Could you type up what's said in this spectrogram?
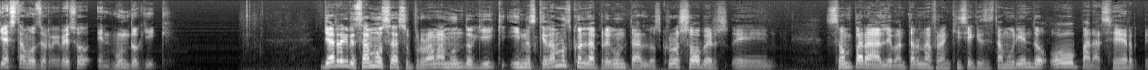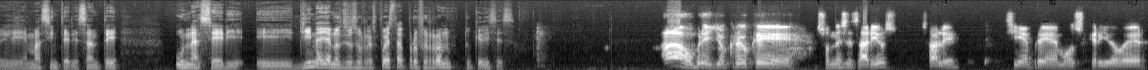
Ya estamos de regreso en Mundo Geek. Ya regresamos a su programa Mundo Geek y nos quedamos con la pregunta, ¿los crossovers eh, son para levantar una franquicia que se está muriendo o para hacer eh, más interesante una serie? Eh, Gina ya nos dio su respuesta. Profe Ron, ¿tú qué dices? Ah, hombre, yo creo que son necesarios, ¿sale? siempre hemos querido ver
